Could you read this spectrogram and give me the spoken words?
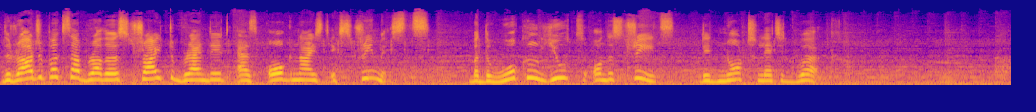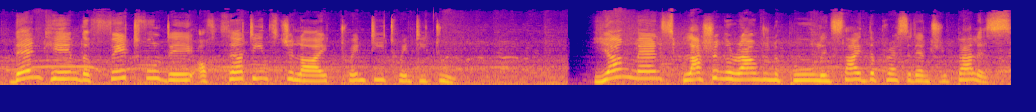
The Rajapaksa brothers tried to brand it as organized extremists, but the vocal youth on the streets did not let it work. Then came the fateful day of 13th July 2022. Young men splashing around in a pool inside the presidential palace.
